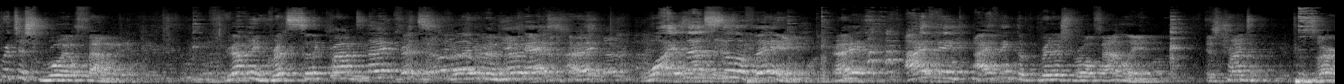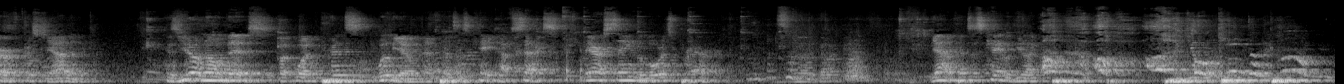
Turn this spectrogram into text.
British royal family. Do You have any Brits in the crowd tonight? Brits? Anyone in the UK? Alright. Why is that still a thing? Right? I think I think the British royal family is trying to preserve Christianity. Because you don't know this, but when Prince William and Princess Kate have sex, they are saying the Lord's Prayer. Yeah, Princess Kate would be like, oh, oh, oh, your kingdom come.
